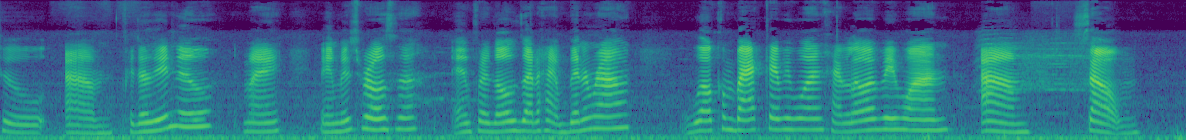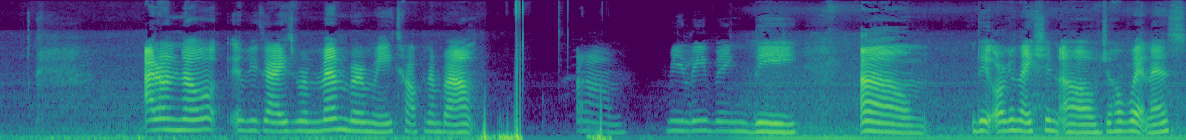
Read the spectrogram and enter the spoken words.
to um, for those of you new, my name is Rosa and for those that have been around, welcome back everyone. Hello everyone. Um so I don't know if you guys remember me talking about um, me leaving the um, the organization of Jehovah Witness,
